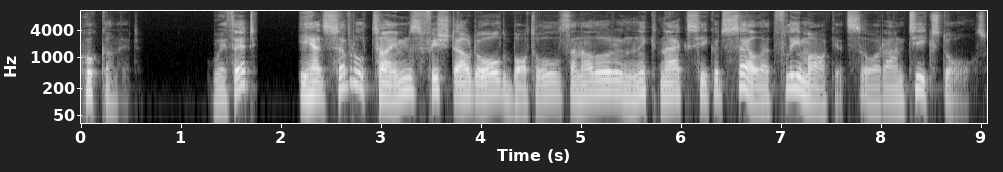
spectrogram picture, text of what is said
hook on it. With it, he had several times fished out old bottles and other knickknacks he could sell at flea markets or antique stores.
